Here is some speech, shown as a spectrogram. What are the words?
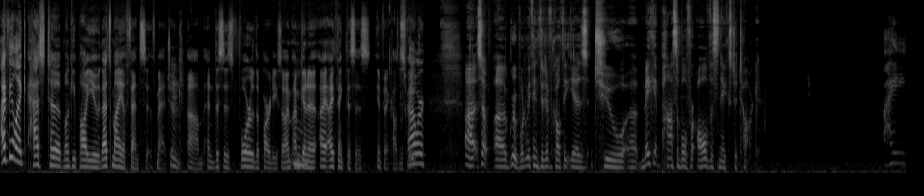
I feel like has to monkey paw you. That's my offensive magic, Mm. um, and this is for the party. So I'm, I'm gonna. I, I think this is infinite cosmic power. Uh, so, uh, group, what do we think the difficulty is to uh, make it possible for all the snakes to talk? I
